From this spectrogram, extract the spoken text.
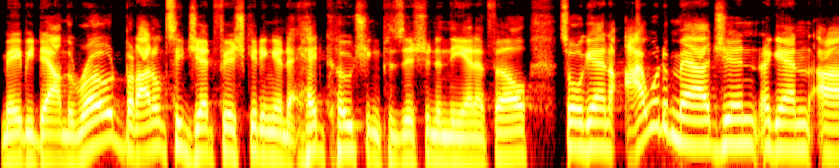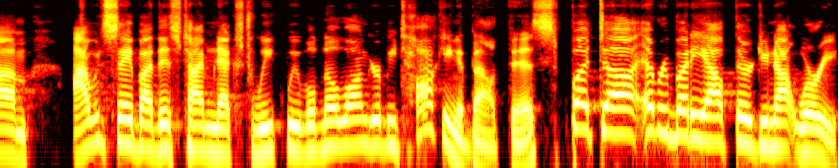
maybe down the road, but I don't see Jedd Fisch getting in a head coaching position in the NFL. So again, I would imagine again, um, I would say by this time next week, we will no longer be talking about this. But uh, everybody out there, do not worry.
